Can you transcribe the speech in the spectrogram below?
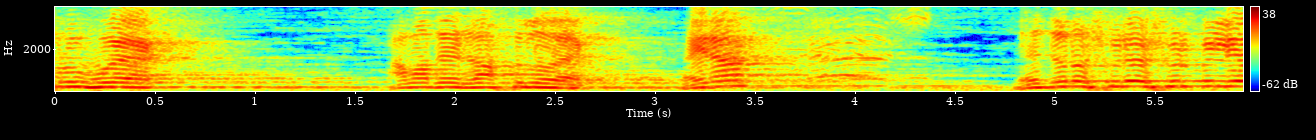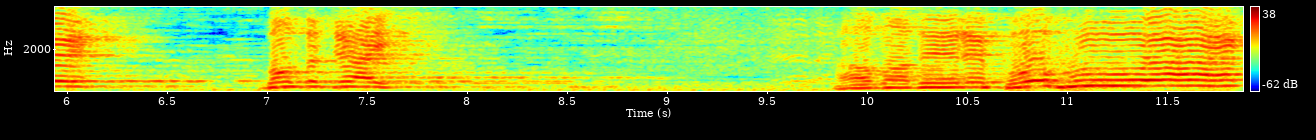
প্রভু এক, আমাদের রাসুলও এক, তাই না? এই জন্য সুরে সুর মিলিয়ে বলতে চাই, আমাদের প্রভু এক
